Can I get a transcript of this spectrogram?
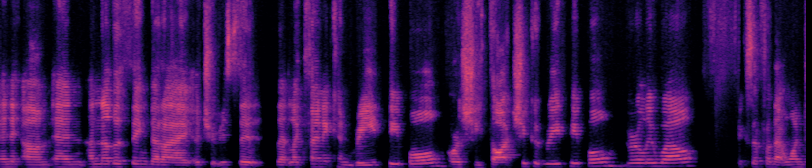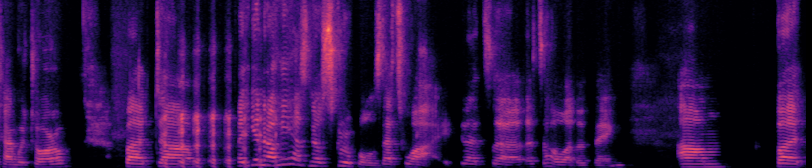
And um, and another thing that I attribute is that that like Fennec can read people, or she thought she could read people really well except for that one time with Toro. But um, but you know he has no scruples. That's why. That's uh, that's a whole other thing. Um, but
